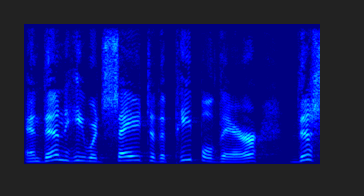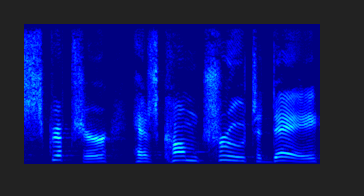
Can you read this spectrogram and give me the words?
And then he would say to the people there, This scripture has come true today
